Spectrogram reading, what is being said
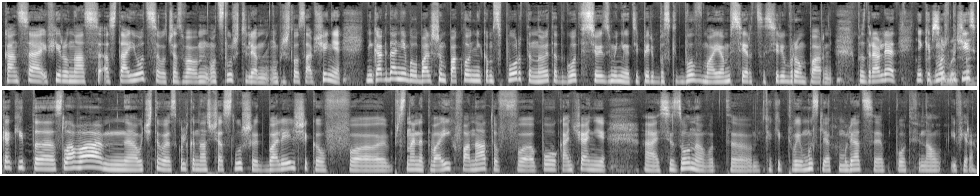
конца эфира у нас остается. Вот сейчас вам, от слушателя пришло сообщение. Никогда не был большим поклонником спорта, но этот год все изменил. Теперь баскетбол в моем сердце. Серебром, парни. Поздравляют. Никит, Спасибо может быть, большое. есть какие-то слова, м, учитывая, сколько нас сейчас слушает болельщиков, э, персонально твоих фанатов э, по окончании э, сезона, вот какие-то твои мысли, аккумуляция под финал эфира?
